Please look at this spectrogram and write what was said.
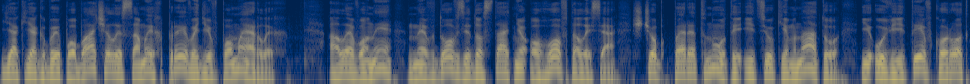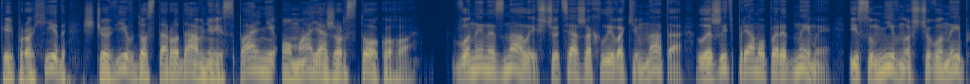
як якби побачили самих привидів померлих. Але вони невдовзі достатньо оговталися, щоб перетнути і цю кімнату і увійти в короткий прохід, що вів до стародавньої спальні Омая Жорстокого. Вони не знали, що ця жахлива кімната лежить прямо перед ними, і сумнівно, що вони б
